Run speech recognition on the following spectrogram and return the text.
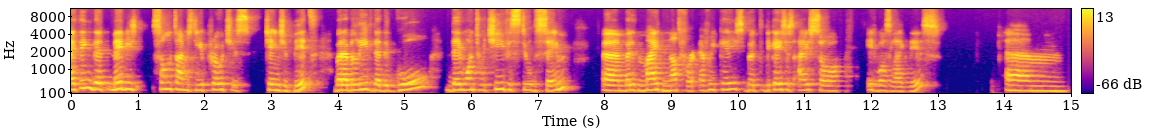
I think that maybe sometimes the approaches change a bit, but I believe that the goal they want to achieve is still the same um, but it might not for every case, but the cases I saw, it was like this. Um,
